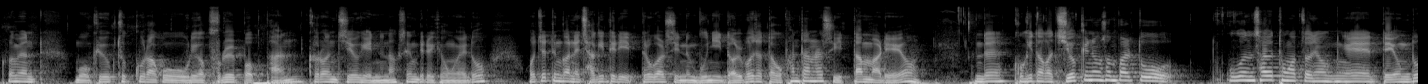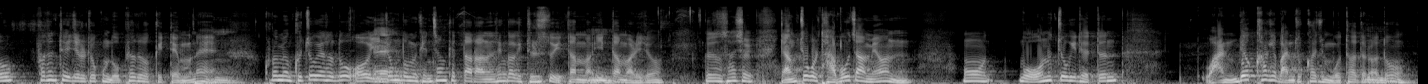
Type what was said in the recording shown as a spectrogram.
그러면 뭐 교육특구라고 우리가 부를 법한 그런 지역에 있는 학생들의 경우에도 어쨌든 간에 자기들이 들어갈 수 있는 문이 넓어졌다고 판단할 수 있단 말이에요. 근데 거기다가 지역균형 선발도 혹은 사회통합 전형의 내용도 퍼센테이지를 조금 높여줬기 때문에 그러면 그쪽에서도 어이 네. 정도면 괜찮겠다라는 생각이 들 수도 있단 말 있단 말이죠. 그래서 사실 양쪽을 다 보자면 어 뭐 어느 쪽이 됐든 완벽하게 만족하진 못하더라도 음.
